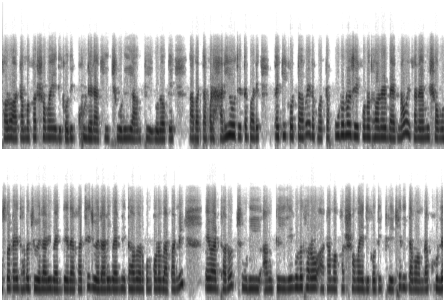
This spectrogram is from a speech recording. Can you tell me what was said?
ধরো আটা মাখার সময় এদিক ওদিক খুলে রাখি চুড়ি আংটি এগুলোকে। আবার তারপর হারিয়েও যেতে পারে। তাই কি করতে হবে? এরকম একটা পুরোনো যে কোনো ধরনের ব্যাগ নাও। এখানে আমি সমস্তটাই ধরো জুয়েলারি ব্যাগ দিয়ে দেখাচ্ছি। জুয়েলারি ব্যাগ নিতে হবে ওরকম কোনো ব্যাপার নেই। এবার ধরো চুড়ি আংটি যেগুলো ধরো আটা মাখার সময় এদিক ওদিক রেখে দিতাম আমরা খুলে,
